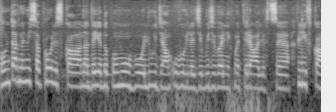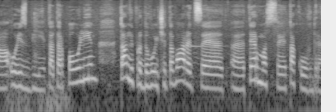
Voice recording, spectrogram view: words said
Гуманітарна місія Проліска надає допомогу людям у вигляді будівельних матеріалів. Це плівка ОСБ та тарпаулін, та непродовольчі товари це е, термоси та ковдри.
